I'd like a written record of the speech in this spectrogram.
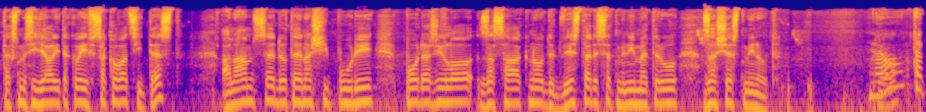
tak jsme si dělali takový vsakovací test a nám se do té naší půdy podařilo zasáknout 210 mm za 6 minut. No, jo? tak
